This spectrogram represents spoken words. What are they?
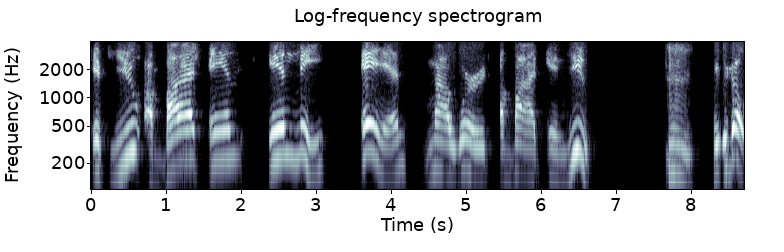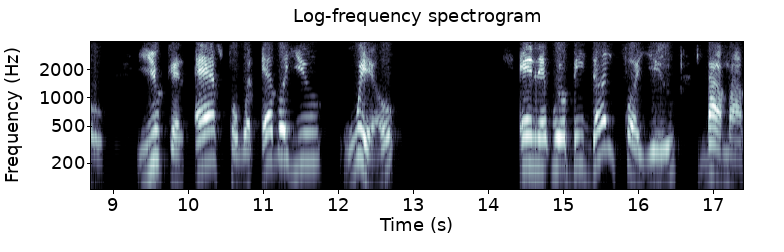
if you abide in, in me and my word abide in you. Mm. Here we go. You can ask for whatever you will, and it will be done for you by my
